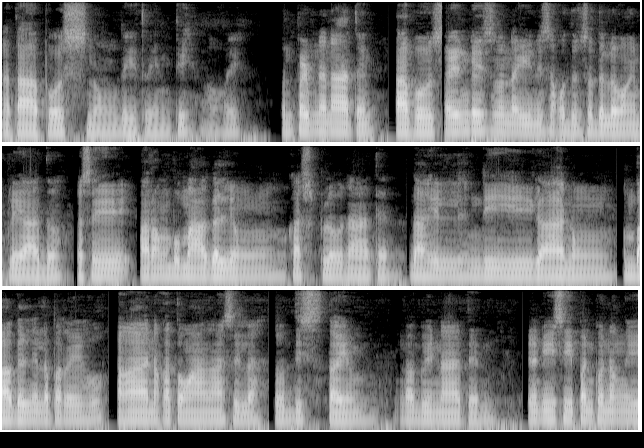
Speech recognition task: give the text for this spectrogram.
natapos nung day 20. Okay. Confirm na natin. Tapos, ayun guys, no, nainis ako dun sa dalawang empleyado. Kasi parang bumagal yung cash flow natin. Dahil hindi gaanong ang bagal nila pareho. Saka nakatunga nga sila. So this time, ang gagawin natin, pinag-iisipan ko nang i,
